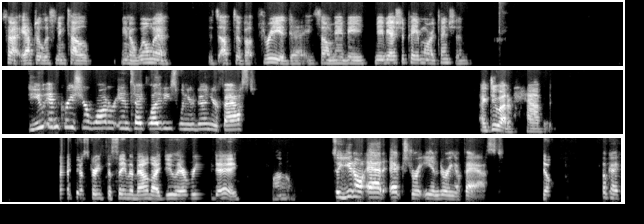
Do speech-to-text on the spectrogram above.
So after listening to, you know, Wilma, it's up to about three a day. So maybe, maybe I should pay more attention. Do you increase your water intake, ladies, when you're doing your fast? I do out of habit. I just drink the same amount I do every day. Wow. So you don't add extra in during a fast? No. Okay.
